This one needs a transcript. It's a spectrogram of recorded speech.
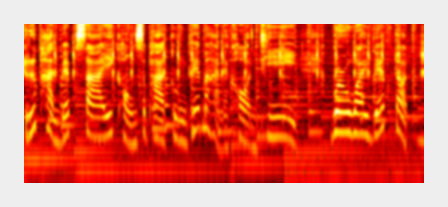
หรือผ่านเว็บไซต์ของสภากรุงเทพมหานครที่ www.bmc.go.th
